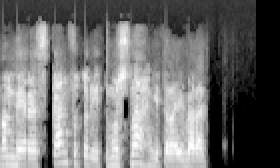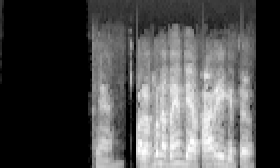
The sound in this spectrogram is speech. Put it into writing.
membereskan futur itu musnah gitu lah ibaratnya. Walaupun datangnya tiap hari gitu.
